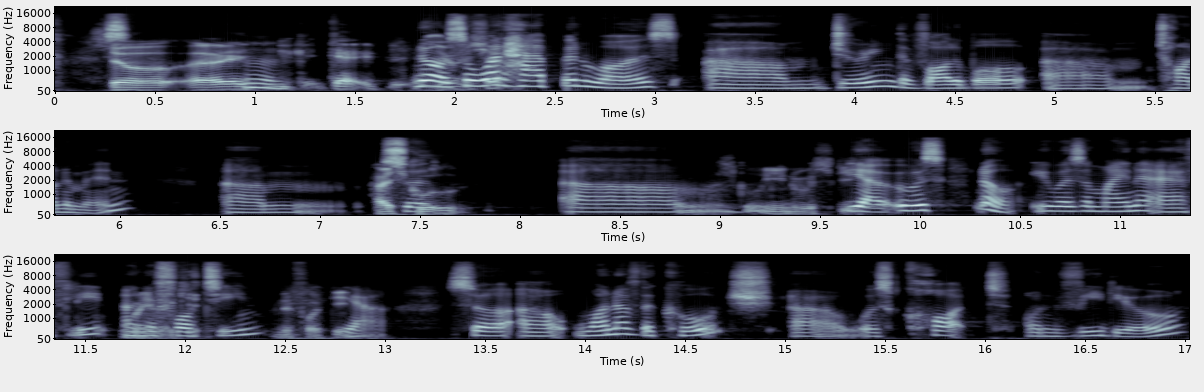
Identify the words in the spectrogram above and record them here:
so, uh, you ca- ca- Mm. No, so what happened was um, during the volleyball um, tournament. Um, High so, school, Um, school, university. yeah, it was no, it was a minor athlete under Minor, okay. fourteen. Under 14. Yeah. So uh, one of the coach uh, was caught on video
